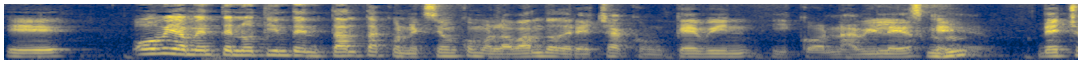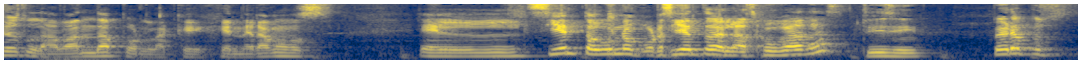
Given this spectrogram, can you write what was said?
Eh, obviamente no tienen tanta conexión como la banda derecha con Kevin y con Avilés, que de hecho es la banda por la que generamos el 101% de las jugadas. Sí, sí. Pero pues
